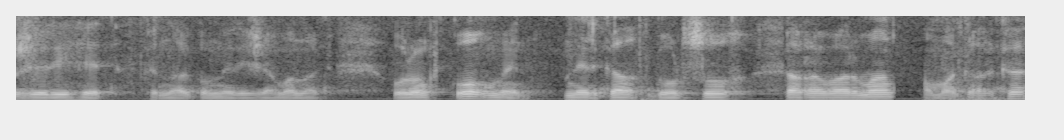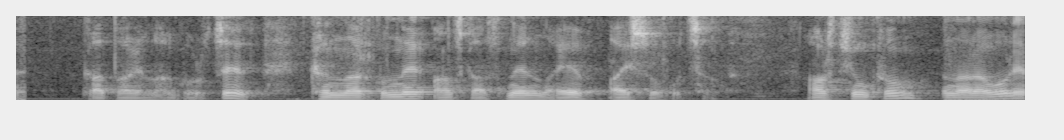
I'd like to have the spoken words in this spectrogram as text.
ուժերի հետ քննարկումների ժամանակ, որոնք կողմ են ներկա գործող կառավարման համակարգը կատարելագործել, քննարկումներ անցկացնել նաև այս ուղղությամբ։ Արդյունքում հնարավոր է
